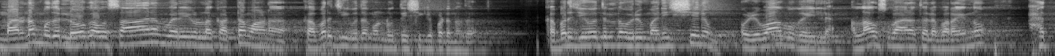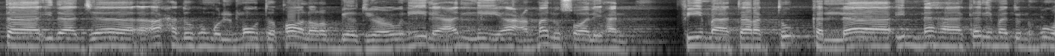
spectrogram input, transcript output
മരണം മുതൽ ലോക അവസാനം വരെയുള്ള ഘട്ടമാണ് ഖബർ ജീവിതം കൊണ്ട് ഉദ്ദേശിക്കപ്പെടുന്നത് ഖബർ ജീവിതത്തിൽ നിന്ന് ഒരു മനുഷ്യനും ഒഴിവാകുകയില്ല അള്ളാഹു സുബാന തല പറയുന്നു حتى إذا جاء أحدهم الموت قال رب ارجعوني لعلي أعمل صالحا فيما تركت كلا إنها كلمة هو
